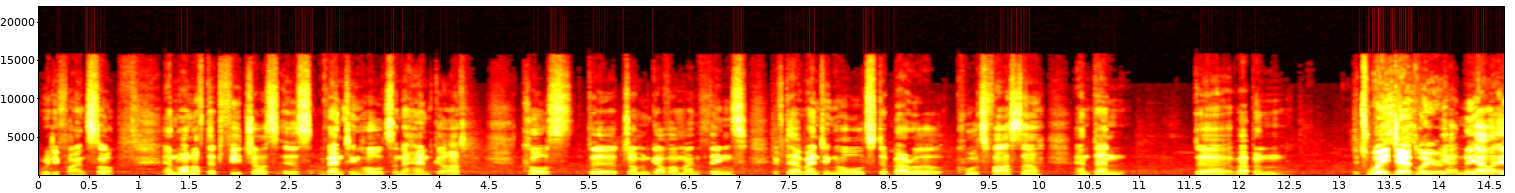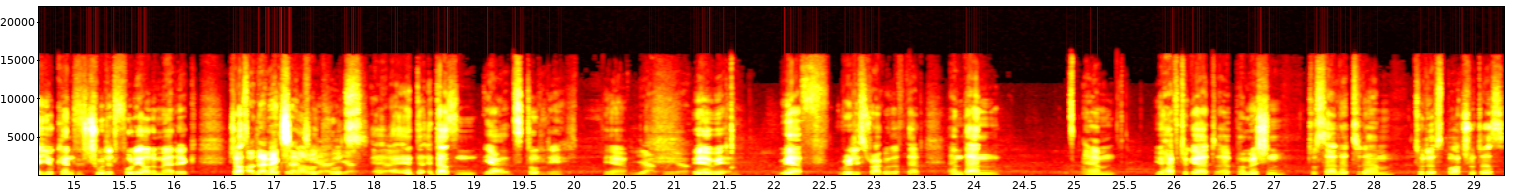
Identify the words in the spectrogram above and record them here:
really fine. So, and one of that features is venting holes in the handguard, because the German government thinks if there are venting holes, the barrel cools faster, and then the weapon. It's way is, deadlier. yeah, no, yeah, you can shoot it fully automatic. Just oh, that makes sense. Yeah, cools. Yeah, yeah. It, it, doesn't. Yeah, it's totally. Yeah. Yeah. Yeah. yeah we, we have really struggled with that, and then um, you have to get uh, permission to sell it to them, to the sport shooters,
